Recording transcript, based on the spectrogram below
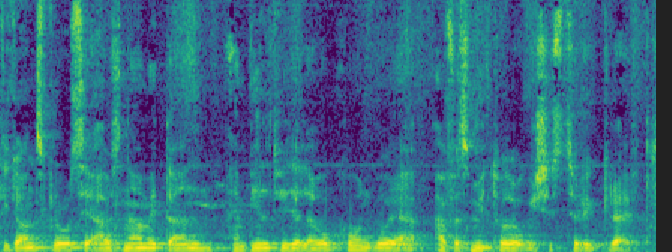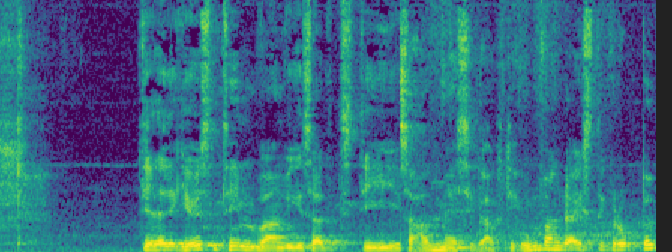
die ganz große Ausnahme, dann ein Bild wie der Laokoon, wo er auf etwas Mythologisches zurückgreift. Die religiösen Themen waren, wie gesagt, die zahlenmäßig auch die umfangreichste Gruppe.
